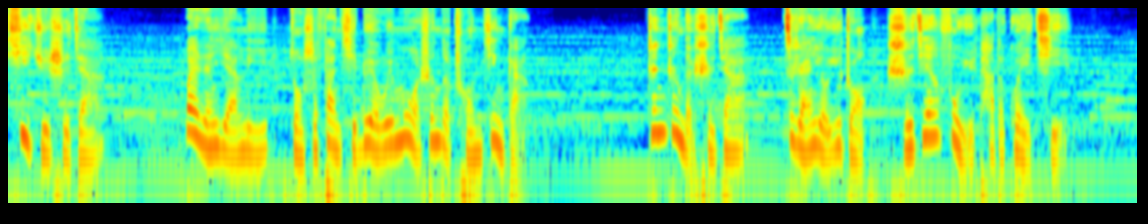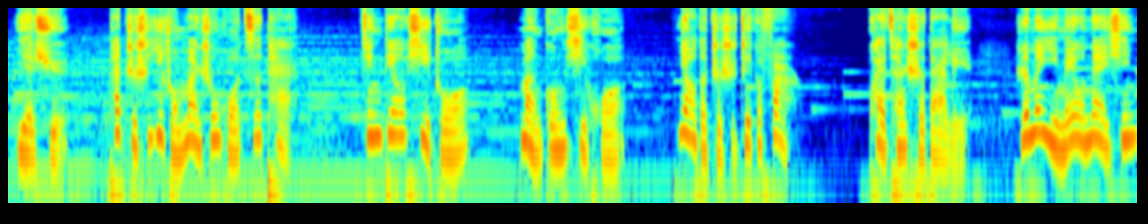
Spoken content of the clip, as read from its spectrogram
戏剧世家，外人眼里总是泛起略微陌生的崇敬感。真正的世家，自然有一种时间赋予他的贵气。也许，它只是一种慢生活姿态，精雕细琢，慢工细活，要的只是这个范儿。快餐时代里，人们已没有耐心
